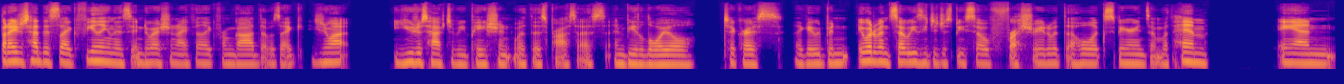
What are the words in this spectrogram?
But I just had this like feeling, this intuition, I feel like from God that was like, you know what? You just have to be patient with this process and be loyal to Chris. Like it would been it would have been so easy to just be so frustrated with the whole experience and with him and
